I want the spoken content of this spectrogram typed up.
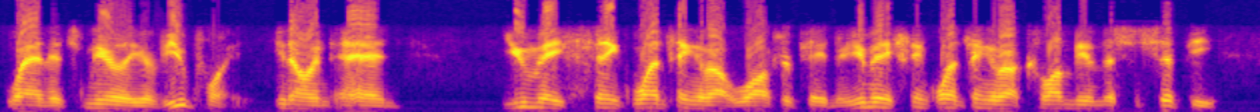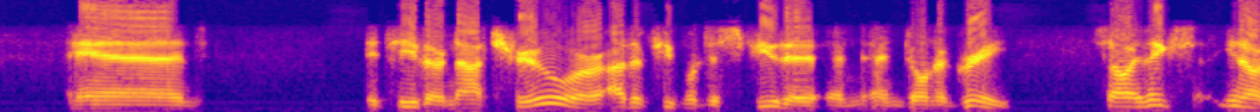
when it's merely a viewpoint. You know, and, and you may think one thing about Walter Payton, or you may think one thing about Columbia, Mississippi, and it's either not true or other people dispute it and, and don't agree. So I think you know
